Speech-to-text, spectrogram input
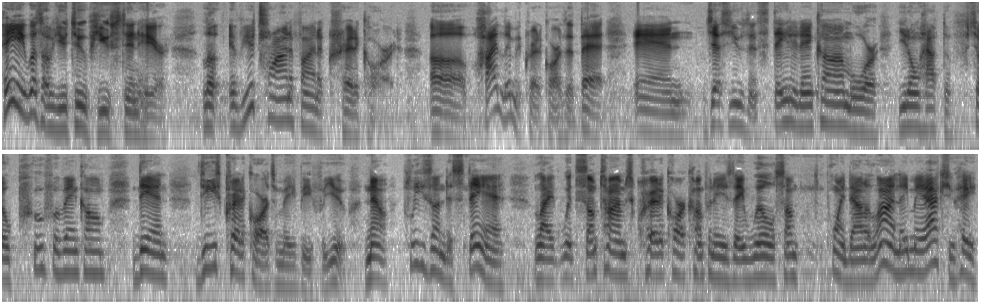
Hey, what's up YouTube? Houston here. Look, if you're trying to find a credit card, uh, high limit credit cards at that, and just using stated income or you don't have to show proof of income, then these credit cards may be for you. Now, please understand, like with sometimes credit card companies, they will some point down the line, they may ask you, hey,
